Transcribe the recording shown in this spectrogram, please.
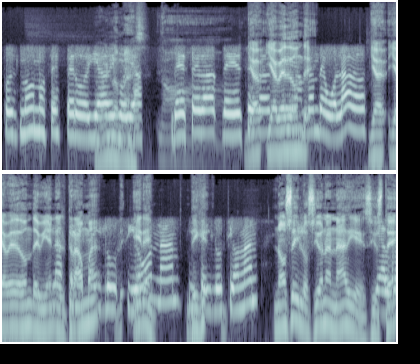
pues no, no sé, pero ya digo ya. De esa edad, de esa ya, edad ya ve de dónde, de voladas. Ya, ya ve de dónde viene el trauma. Se ilusionan, se ilusionan. No se ilusiona nadie. Si usted,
